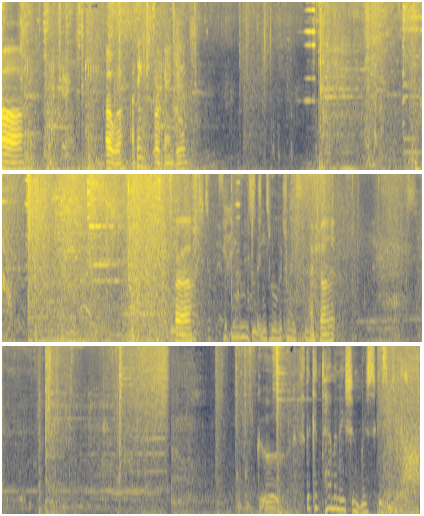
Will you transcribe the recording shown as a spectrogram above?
Oh. Oh well. I think we're Bro. Will replace them. I saw it. Good. The contamination risk is minimal.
